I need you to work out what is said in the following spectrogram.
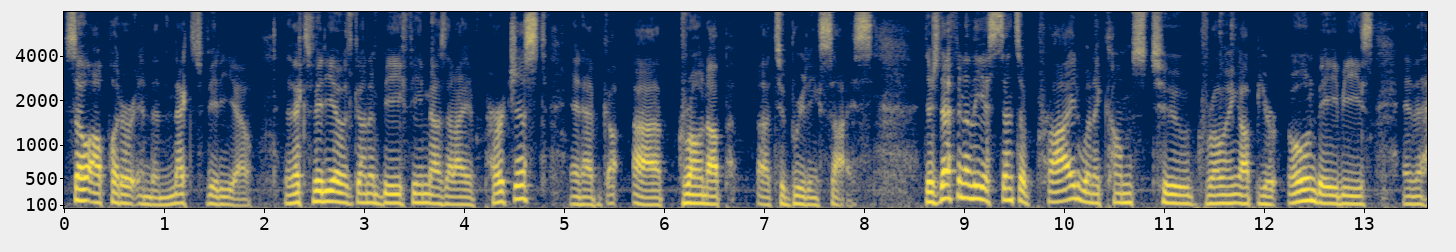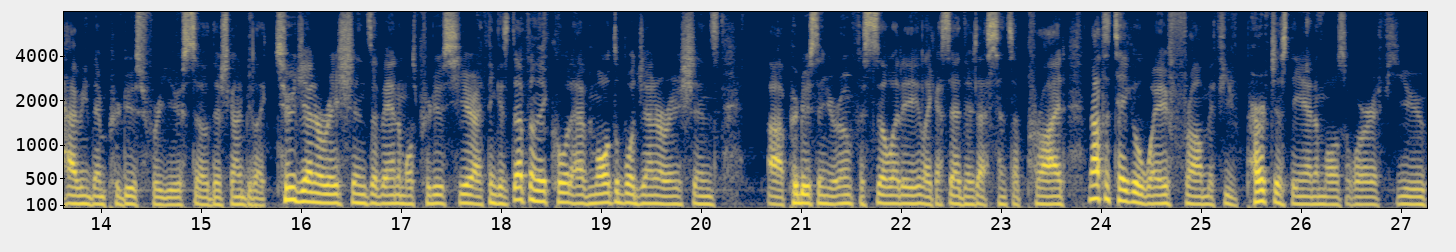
so I'll put her in the next video. The next video is gonna be females that I have purchased and have uh, grown up uh, to breeding size there's definitely a sense of pride when it comes to growing up your own babies and then having them produce for you. So there's going to be like two generations of animals produced here. I think it's definitely cool to have multiple generations uh, produced in your own facility. Like I said, there's that sense of pride. Not to take away from if you've purchased the animals or if you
